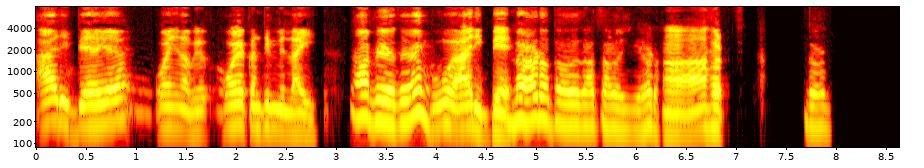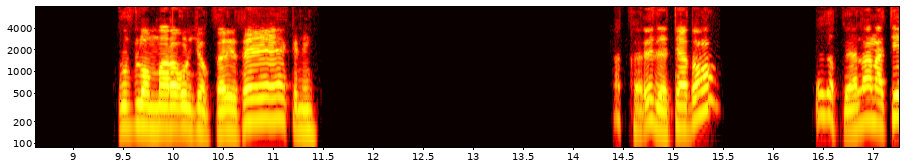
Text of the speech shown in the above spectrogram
આ રી બે ઓયના ઓય કંથી મે લાઈ. આ બે છે એમ? હું આ રી બે. લો હેડો તો જાતા રહીએ હેડો. હા હા હટ રૂપલો મારા ઓળજો કરે છે કે નહીં? આ ઘરે જ હતા તો એ તો પહેલાના છે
